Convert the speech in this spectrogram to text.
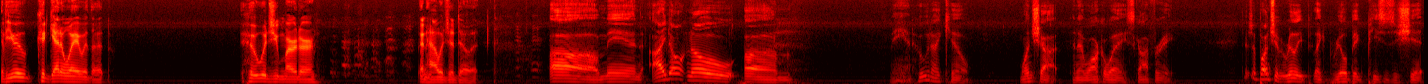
if you could get away with it, who would you murder and how would you do it? Oh man, I don't know. Um, man, who would I kill? One shot, and I walk away scot free. There's a bunch of really like real big pieces of shit,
